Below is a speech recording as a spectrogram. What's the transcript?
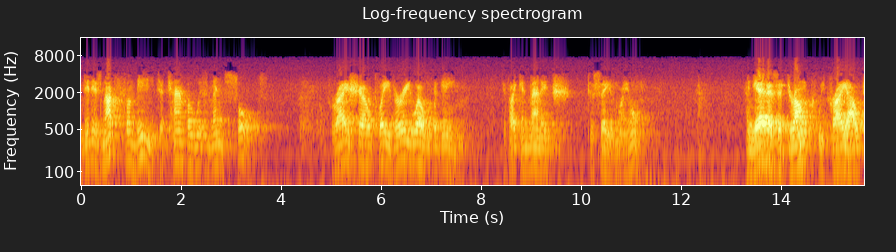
And it is not for me to tamper with men's souls, for I shall play very well the game if I can manage to save my own. And yet, as a drunk, we cry out.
